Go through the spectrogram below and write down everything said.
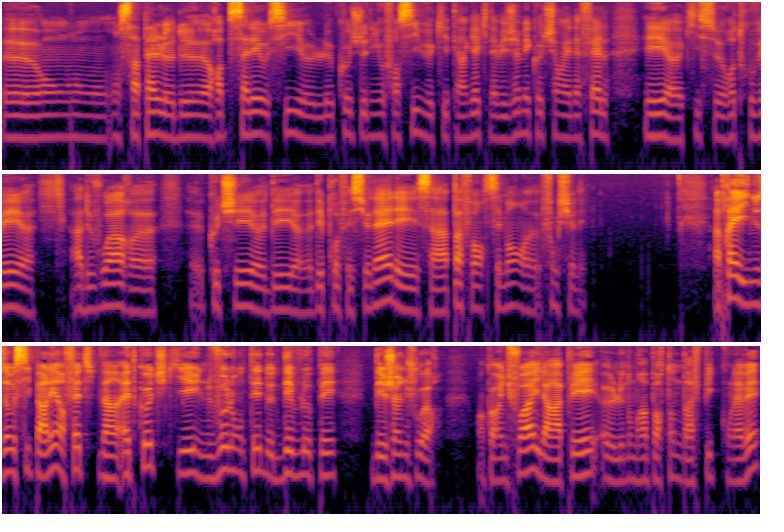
On, se rappelle de Rob Saleh aussi, le coach de ligne offensive, qui était un gars qui n'avait jamais coaché en NFL et qui se retrouvait à devoir coacher des, des, professionnels et ça n'a pas forcément fonctionné. Après, il nous a aussi parlé en fait d'un head coach qui est une volonté de développer des jeunes joueurs. Encore une fois, il a rappelé euh, le nombre important de draft picks qu'on avait,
